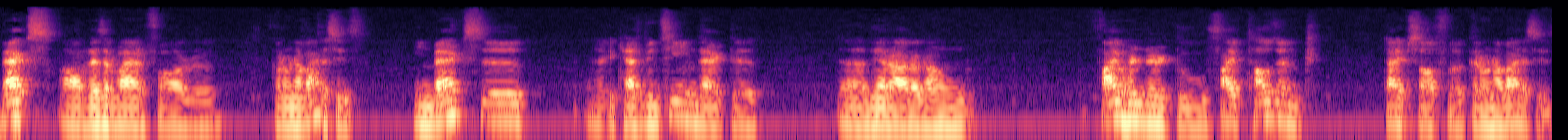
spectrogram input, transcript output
bats, are reservoir for uh, coronaviruses. In bats, uh, uh it has been seen that uh, uh, there are around 500 to 5,000 types of coronaviruses.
